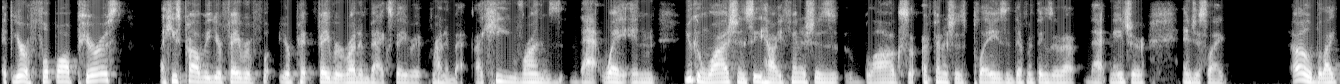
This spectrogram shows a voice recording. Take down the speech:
if you're a football purist, like he's probably your favorite your favorite running back's favorite running back. Like he runs that way, and you can watch and see how he finishes blocks or finishes plays and different things of that, that nature, and just like, oh, but like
